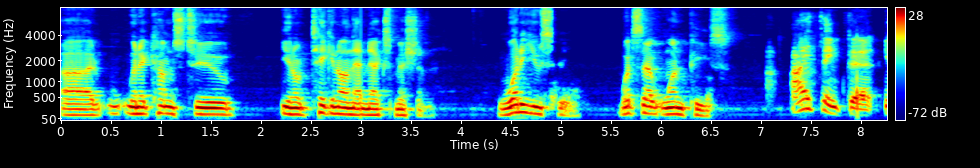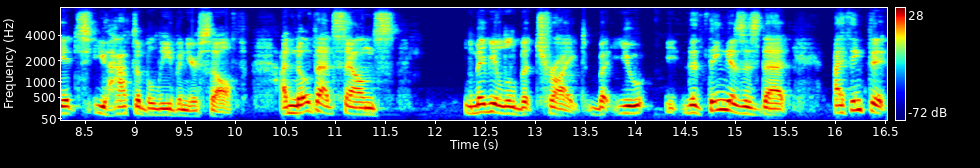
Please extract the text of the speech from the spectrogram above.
uh, when it comes to you know taking on that next mission? What do you see? What's that one piece? I think that it's you have to believe in yourself. I know that sounds maybe a little bit trite, but you the thing is is that I think that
